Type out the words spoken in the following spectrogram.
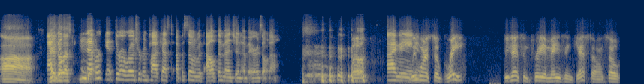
Uh, I yeah, feel no, that's like we can never get through a road trip and podcast episode without the mention of Arizona. Well, I mean, we weren't so great. We've had some pretty amazing guests on. So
